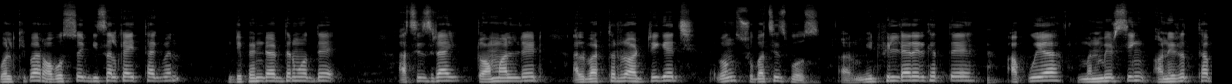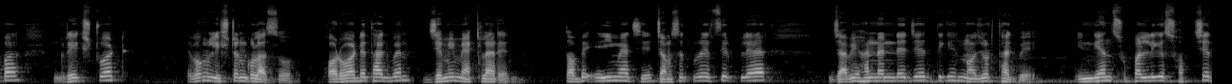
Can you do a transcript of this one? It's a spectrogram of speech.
গোলকিপার অবশ্যই বিশাল কাইত থাকবেন। ডিফেন্ডারদের মধ্যে Ashish Rai, Tom Aldred Alberto Rodriguez এবং সুভাশিস বোস। আর মিডফিল্ডারের ক্ষেত্রে আপুয়া, মনবীর সিং, অনিরুদ্ধ থাপা, গ্রেগ স্টুয়ার্ট এবং লিস্টন গোলাসো ফরওয়ার্ডে থাকবেন জেমি ম্যাকলারেন। তবে এই ম্যাচে জামশেদপুর এফসির প্লেয়ার জাবি হার্নান্ডেজের দিকে নজর থাকবে। ইন্ডিয়ান সুপার লিগের সবচেয়ে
